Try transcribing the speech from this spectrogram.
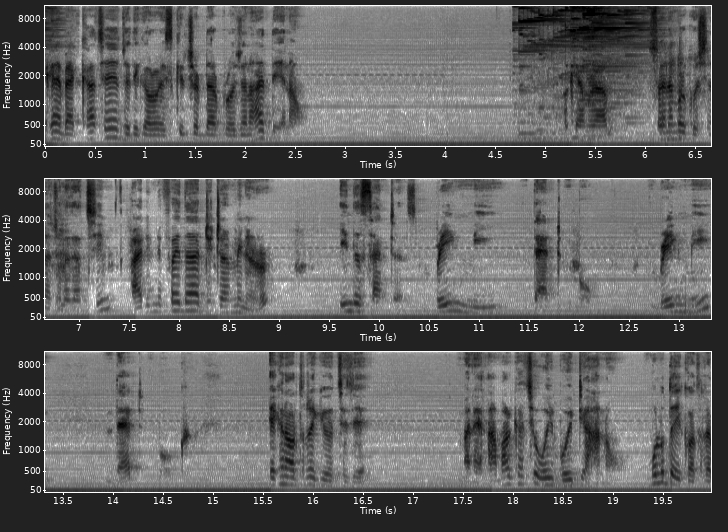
এখানে ব্যাখ্যা আছে, যদি কারও স্ক্রিনশট দেওয়ার প্রয়োজন হয়, দিয়ে নাও। ছয় নম্বর কোশ্চেনে চলে যাচ্ছি। Identify the determiner in the sentence bring me that book bring me that book এখানে অর্থটা কি হচ্ছে যে মানে আমার কাছে ওই বইটি আনো। মূলত এই কথাটা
